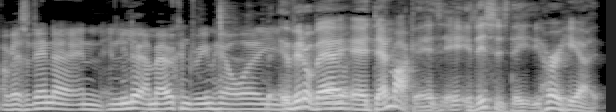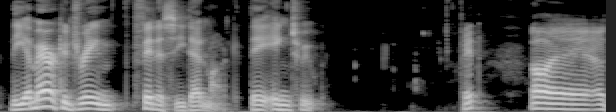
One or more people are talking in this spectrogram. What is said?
Okay, så det er en, øh, en, en lille American Dream herovre i... Ved du hvad, Danmark, Danmark uh, this is the, hør her, the American Dream findes i Danmark. Det er ingen tvivl. Fedt. Og øh,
